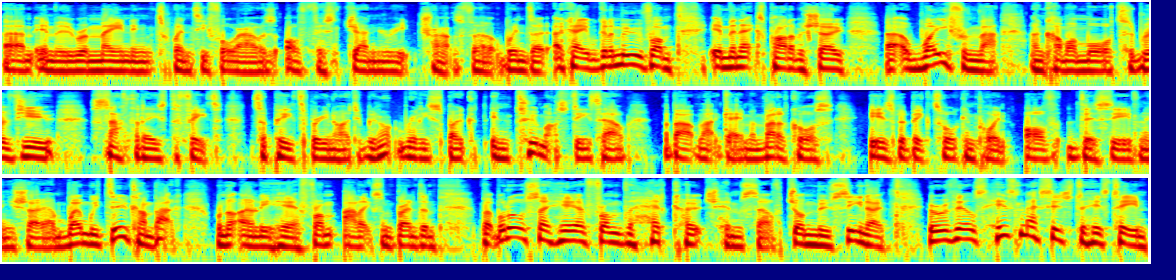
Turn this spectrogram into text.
um, in the remaining 24 hours of this January transfer window. Okay, we're going to move on in the next part of the show uh, away from that and come on more to review Saturday's defeat to Peterborough United. We've not really spoke in too much detail about that game, and that, of course, is the big talking point of this evening's show. And when we do come back, we'll not only hear from Alex and Brendan, but we'll also hear from the head coach himself, John Mousinho, who reveals his message to his team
